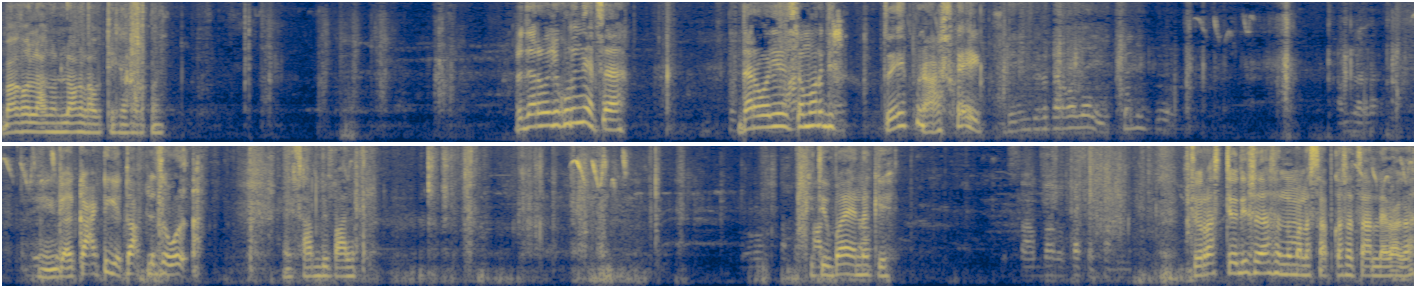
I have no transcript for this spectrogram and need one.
बघावं लागून लॉक लावते का काय पण. अरे दरवाजे कुठून यायचा? दरवाजे समोर दिसतोय पण असं काय? काय काठी घेतो आपल्या जवळ. साप बी पालत. किती उपाय आहे. साप तो रस्त्यावर दिसत असं तुम्हाला साप कसा चाललाय बघा.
